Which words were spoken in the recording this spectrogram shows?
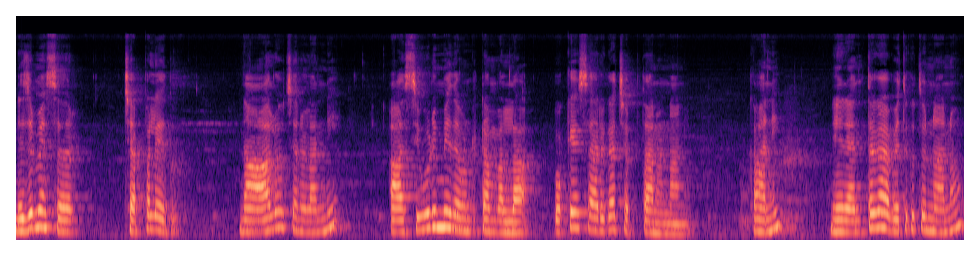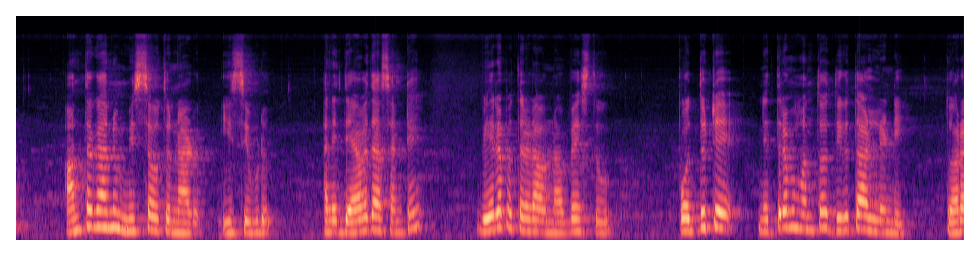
నిజమే సార్ చెప్పలేదు. నా ఆలోచనలన్నీ ఆ శివుడి మీద ఉండటం వల్ల ఒకేసారిగా చెప్తానన్నాను. కానీ నేను ఎంతగా వెతుకుతున్నానో అంతగానూ మిస్ అవుతున్నాడు ఈ శివుడు అని దేవదాస్ అంటే వీరభద్రరావు నవ్వేస్తూ పొద్దుటే నిద్రమొహంతో దిగుతాళ్ళండి దొర.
